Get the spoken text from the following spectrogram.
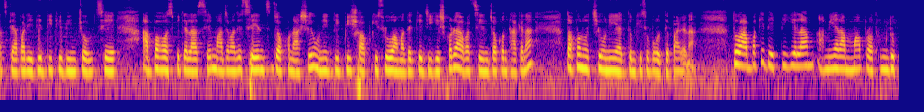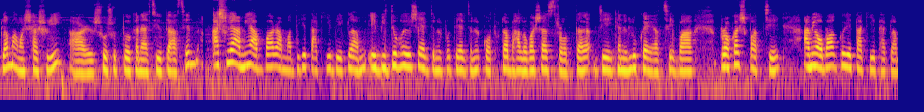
আজকে আবার ঈদের দ্বিতীয় দিন চলছে। আব্বা হসপিটাল আছে, মাঝে মাঝে সেন্স যখন আসে, উনি দিব্যি সব কিছু আমাদেরকে জিজ্ঞেস করে, আবার সেন্স যখন থাকে না, তখন হচ্ছে উনি একদম কিছু বলতে পারে না। তো আব্বাকে দেখতে গেলাম, আমি আর আম্মা প্রথম ঢুকলাম, আমার শাশুড়ি আর শ্বশুর তো ওখানে আইসিউতে আছেন। আসলে আমি আব্বা আর আম্মার দিকে তাকিয়ে দেখলাম, এই বৃদ্ধ বয়সে একজনের প্রতি একজনের কতটা ভালোবাসা, শ্রদ্ধা যে এখানে লুকায় আছে বা প্রকাশ পাচ্ছে, আমি অবাক হয়ে তাকিয়ে থাকলাম।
